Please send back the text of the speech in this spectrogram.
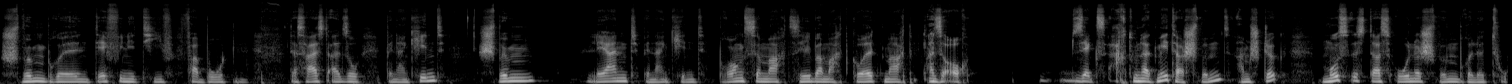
Schwimmbrillen definitiv verboten. Das heißt also, wenn ein Kind schwimmen lernt, wenn ein Kind Bronze macht, Silber macht, Gold macht, also auch 600, 800 Meter schwimmt am Stück, muss es das ohne Schwimmbrille tun.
